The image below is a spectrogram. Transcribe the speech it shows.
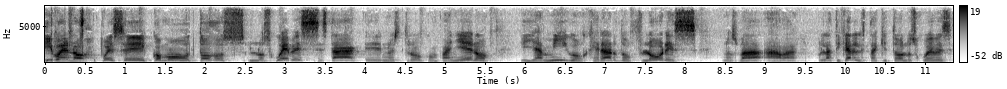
Y bueno, pues eh, como todos los jueves está eh, nuestro compañero y amigo Gerardo Flores, nos va a platicar, él está aquí todos los jueves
